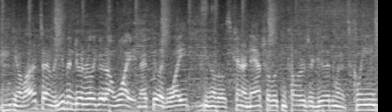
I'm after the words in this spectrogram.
you know, a lot of times you've been doing really good on white, and I feel like white, you know, those kind of natural looking colors are good when it's clean.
